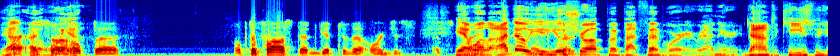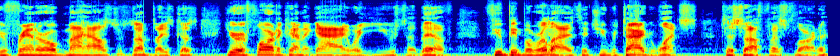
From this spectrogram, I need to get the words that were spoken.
Yeah, I, I, oh, so I yeah. hope. Uh, Hope the frost doesn't get to the oranges. That's Yeah, well, I know you. You'll show up about February around here, down at the Keys with your friend, or over my house, or someplace, because you're a Florida kind of guy where you used to live. Few people realize that you retired once to Southwest Florida,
